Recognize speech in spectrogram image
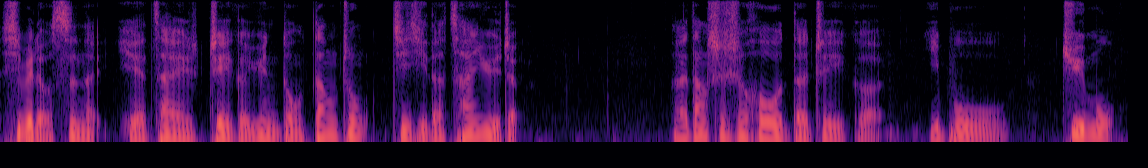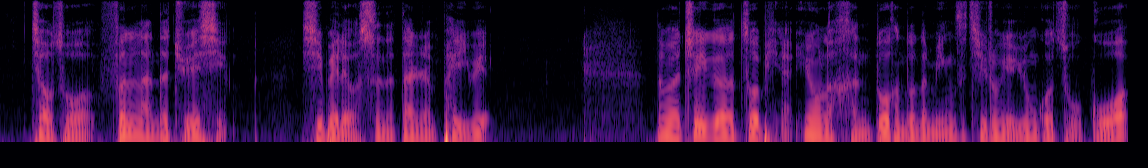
西贝柳斯呢，也在这个运动当中积极的参与着。那当时时候的这个一部剧目叫做《芬兰的觉醒》，西贝柳斯呢担任配乐。那么这个作品用了很多很多的名字，其中也用过祖国，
